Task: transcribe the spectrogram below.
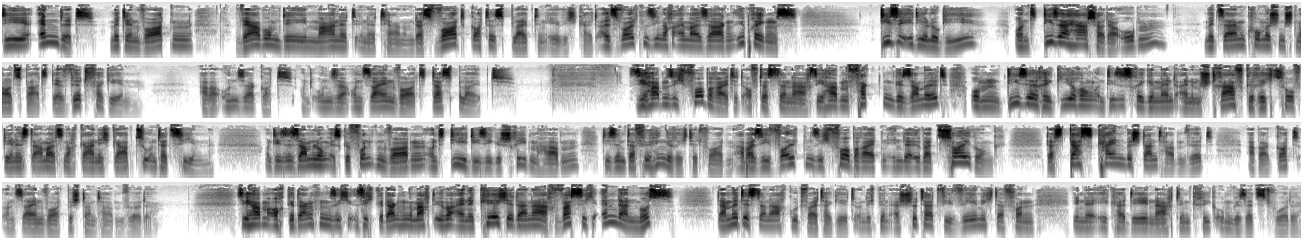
die endet mit den Worten Verbum Dei manet in eternum. Das Wort Gottes bleibt in Ewigkeit. Als wollten sie noch einmal sagen, übrigens, diese Ideologie und dieser Herrscher da oben mit seinem komischen Schnauzbart, der wird vergehen aber unser Gott und unser und sein Wort, das bleibt. Sie haben sich vorbereitet auf das danach. Sie haben Fakten gesammelt, um diese Regierung und dieses Regiment einem Strafgerichtshof, den es damals noch gar nicht gab, zu unterziehen. Und diese Sammlung ist gefunden worden und die, die sie geschrieben haben, die sind dafür hingerichtet worden. Aber sie wollten sich vorbereiten in der Überzeugung, dass das keinen Bestand haben wird, aber Gott und sein Wort Bestand haben würde. Sie haben auch Gedanken, sich, sich Gedanken gemacht über eine Kirche danach, was sich ändern muss, damit es danach gut weitergeht. Und ich bin erschüttert, wie wenig davon in der EKD nach dem Krieg umgesetzt wurde.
